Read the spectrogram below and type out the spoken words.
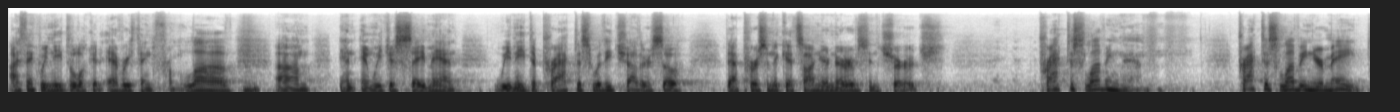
I think we need to look at everything from love. Um, and, and we just say, man, we need to practice with each other. So that person that gets on your nerves in church, practice loving them. Practice loving your mate.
